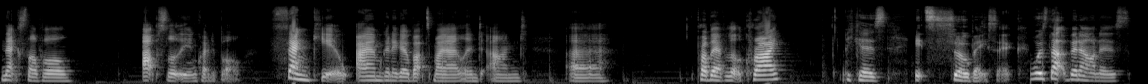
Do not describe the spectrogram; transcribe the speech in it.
next level, absolutely incredible. Thank you. I am going to go back to my island and uh, probably have a little cry because it's so basic. Was that bananas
